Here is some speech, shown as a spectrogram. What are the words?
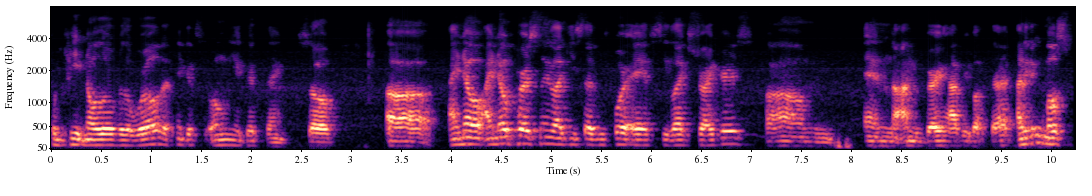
competing all over the world, I think it's only a good thing. So uh, I know, I know personally, like you said before, AFC like strikers, um, and I'm very happy about that. I think most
